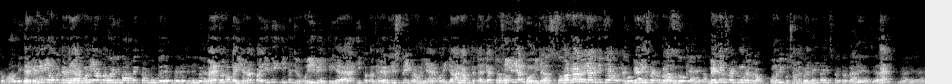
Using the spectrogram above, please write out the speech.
ਕਮਾਲ ਦੀ ਫਿਰ ਬਿਜ਼ੀ ਨਹੀਂ ਹੋਊਗਾ, ਫਿਰ ਹਜ਼ਾਰ ਕੋਲ ਨਹੀਂ ਆਊਗਾ। ਕੋਈ ਨਹੀਂ ਮੈਂ ਆਪੇ ਕਰ ਲੂੰ ਵੇਲੇ ਕੁ ਵੇਲੇ ਚ ਨਹੀਂ ਹੋਇਆ। ਮੈਂ ਤੁਹਾਨੂੰ ਕਹੀ ਜਾਣਾ ਭਾਈ ਵੀ ਇੱਕ ਜ਼ਰੂਰੀ ਬੇਨਤੀ ਹੈ ਇੱਕ ਬੰਦੇ ਨੇ ਰਜਿਸਟਰੀ ਕਰਾਉਣੀ ਹੈ ਉਹਦੇ ਤੁਹਾਡੀ ਜਾਨ ਆਫਤ ਚਾਹੀਏ ਤੁਸੀਂ ਯਾਰ ਫੋਨ ਨਹੀਂ ਚੱਕ ਦੱਸੋ ਤੁਹਾਡਾ ਕਿਆ? ਰਜਾਨ ਕਿੱਥੇ ਆ? ਬਿਲਡਿੰਗ ਇੰਸਪੈਕਟਰ ਬੁਲਾਓ। ਦੱਸੋ ਕਿਆ ਹੈ ਕੰਮ? ਬਿਲਡਿੰਗ ਇੰਸਪੈਕਟਰ ਨੂੰ ਉਰੇ ਬੁਲਾਓ। ਉਹਨੂੰ ਵੀ ਪੁੱਛਾਂ ਮੈਂ ਤੁਹਾਨੂੰ। ਬਿਲਡਿੰਗ ਦਾ ਇੰਸਪੈਕਟਰ ਦਾ ਹੈ ਅੱਜ। ਹੈਂ? ਦਾ ਹੈ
